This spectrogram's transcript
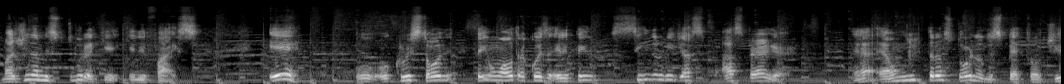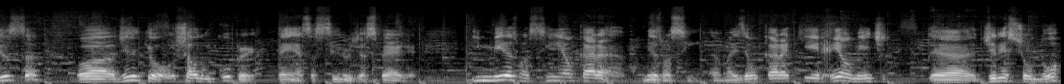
Imagina a mistura que, que ele faz. E o, o Chris Stone tem uma outra coisa, ele tem síndrome de As- Asperger. né? É um transtorno do espectro autista. Dizem que o Sheldon Cooper tem essa síndrome de Asperger. E mesmo assim é um cara, mesmo assim, mas é um cara que realmente é, direcionou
